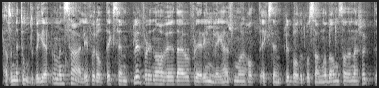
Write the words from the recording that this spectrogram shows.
Altså metodebegrepet, men særlig i forhold til eksempler. For det er jo flere innlegg her som har hatt eksempler både på sang og dans, hadde jeg nær sagt.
